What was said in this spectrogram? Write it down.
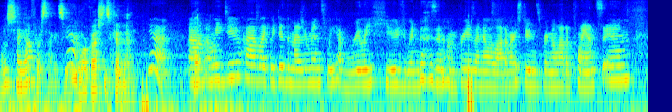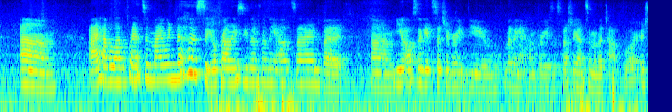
We'll just hang out for a second, see if Yeah. any more questions come in. Yeah. Um, and we do have, like, we did the measurements. We have really huge windows in Humphreys. I know a lot of our students bring a lot of plants in. Um, I have a lot of plants in my windows, so you'll probably see them from the outside. But um, you also get such a great view living at Humphreys, especially on some of the top floors.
